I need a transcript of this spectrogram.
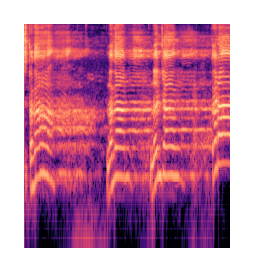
Setengah lengan lenjang kanan.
